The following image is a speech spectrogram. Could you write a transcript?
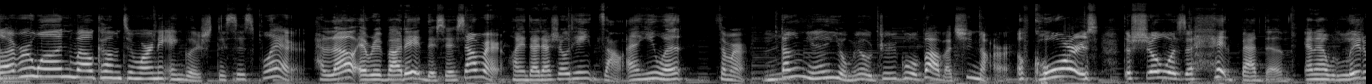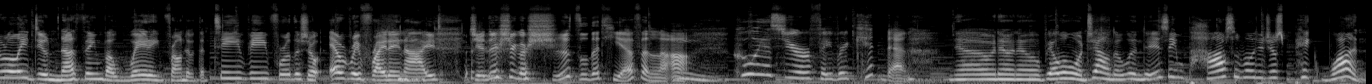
Hello everyone, welcome to Morning English. This is Blair. Hello everybody, this is Summer. 欢迎大家收听早安英文。Summer，、当年有没有追过《爸爸去哪儿》 Of course, the show was a hit back then, and I would literally do nothing but wait in front of the TV for the show every Friday night. 绝对是个十足的铁粉了啊、Who is your favorite kid then？ no, no, no, 不要问我这样的问题。It's impossible to just pick one.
